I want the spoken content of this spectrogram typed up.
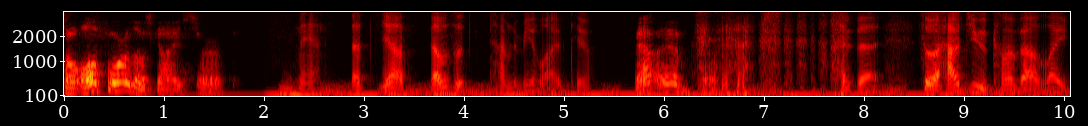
So all four of those guys served. Man, that's yeah, that was a time to be alive too. Yeah, yeah. I bet. So how'd you come about like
